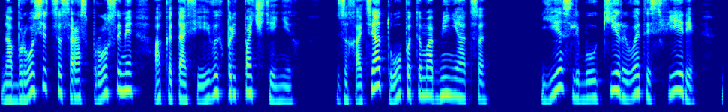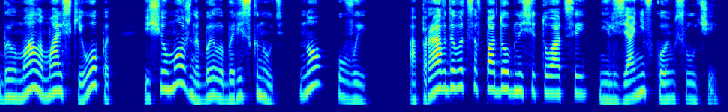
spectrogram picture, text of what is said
наброситься с расспросами о Котофеевых предпочтениях. Захотят опытом обменяться. Если бы у Киры в этой сфере был мало-мальский опыт, еще можно было бы рискнуть, но, увы, оправдываться в подобной ситуации нельзя ни в коем случае.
